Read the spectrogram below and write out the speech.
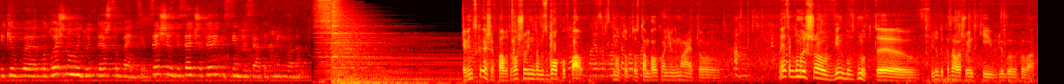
які в е, поточному йдуть теж субвенції. Це 64,7 мільйона. Він з криші впав, тому що він там збоку впав. Ну, тобто там балконів немає, то. Ну, я так думаю, що він був, ну, люди казали, що він такий любив випивати.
